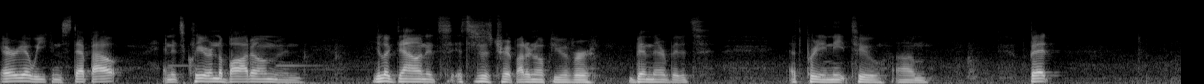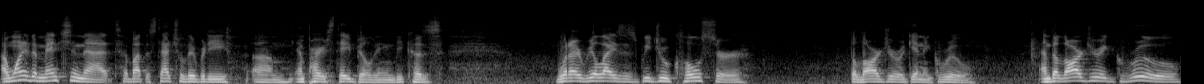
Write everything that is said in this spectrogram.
area where you can step out and it's clear in the bottom and you look down, it's, it's just a trip. I don't know if you've ever been there, but it's, that's pretty neat too. Um, but I wanted to mention that about the Statue of Liberty um, Empire State Building because what I realized is we drew closer, the larger again it grew. And the larger it grew,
